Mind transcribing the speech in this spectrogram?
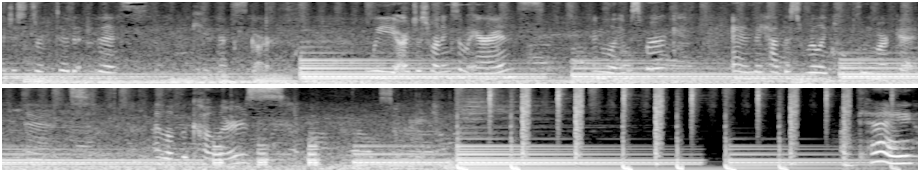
I just thrifted this neck scarf. We are just running some errands in Williamsburg and they had this really cool flea market and I love the colors. So pretty. today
